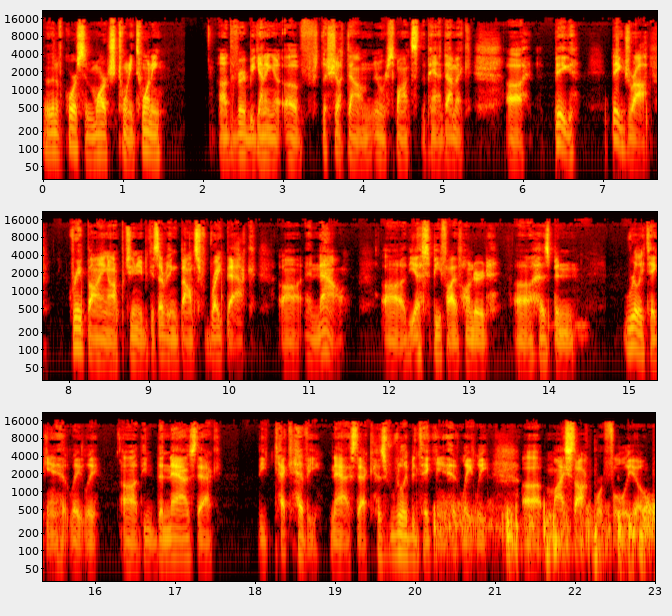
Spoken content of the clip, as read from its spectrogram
and then, of course, in March 2020, uh, the very beginning of the shutdown in response to the pandemic, uh, big, big drop, great buying opportunity because everything bounced right back. Uh, and now uh, the S&P 500 uh, has been really taking a hit lately. Uh, the, the NASDAQ the tech heavy NASDAQ has really been taking a hit lately. Uh, my stock portfolio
